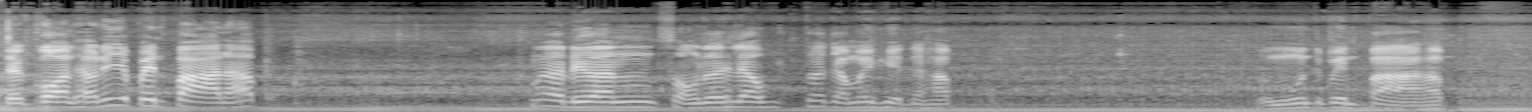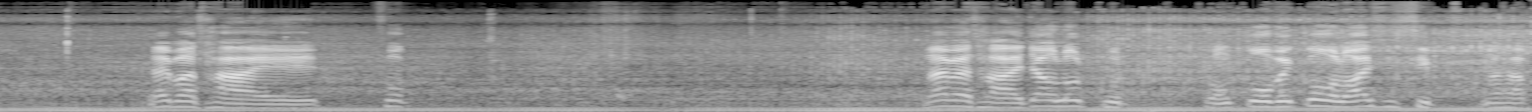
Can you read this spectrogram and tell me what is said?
แต่ก่อนแถวนี้จะเป็นป่านะครับ เมื่อเดือนสองเดือนที่แล้วถ้าจำไม่ผิดนะครับ ตรงนู้นจะเป็นป่าครับ ได้มาถ่ายพวก ได้มาถ่ายเจ้ารถขุดของโกเบโก้ร้อยสี่สิบนะครับ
